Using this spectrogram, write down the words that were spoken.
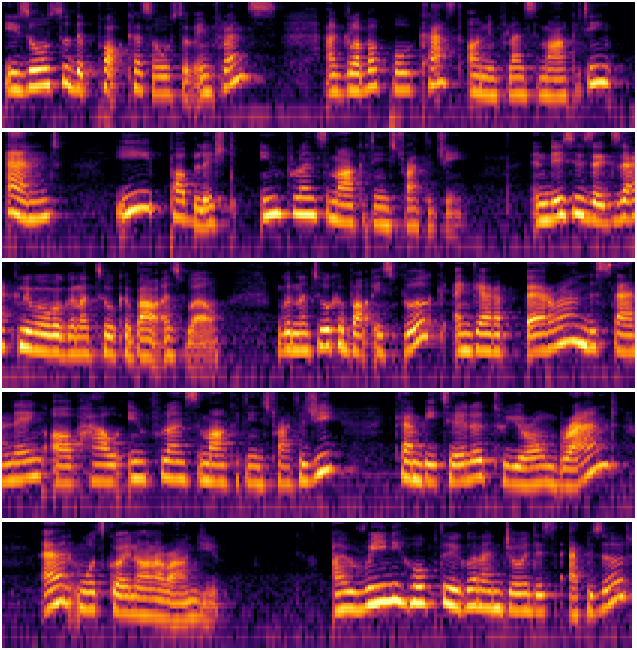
He's also the podcast host of Influence, a global podcast on influencer marketing, and he published Influencer Marketing Strategy. And this is exactly what we're going to talk about as well. I'm going to talk about his book and get a better understanding of how influencer marketing strategy can be tailored to your own brand and what's going on around you. I really hope that you're going to enjoy this episode.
